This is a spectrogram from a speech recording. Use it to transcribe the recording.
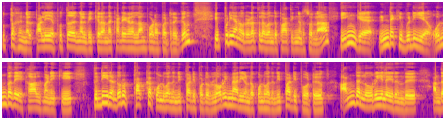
புத்தகங்கள் பழைய புத்தகங்கள் விற்கிற அந்த கடைகள் எல்லாம் போடப்பட்டிருக்கு. இப்படியான ஒரு இடத்துல வந்து பார்த்தீங்கன்னு சொன்னால் இங்கே இன்றைக்கு விடிய ஒன்பதே கால் மணிக்கு திடீரென்று ஒரு ட்ரக்கை கொண்டு வந்து நிப்பாட்டி போட்டு ஒரு லொரி மாதிரி ஒன்றை கொண்டு வந்து நிப்பாட்டி போட்டு அந்த லொரியில் இருந்து அந்த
